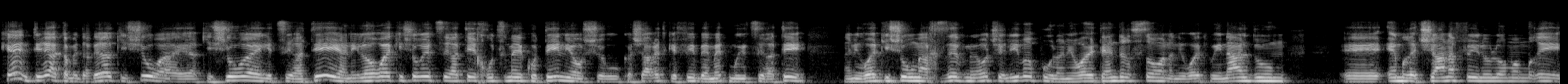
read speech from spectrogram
כן, תראה, אתה מדבר על קישור, הקישור יצירתי, אני לא רואה קישור יצירתי חוץ מקוטיניו, שהוא קשר התקפי באמת מול יצירתי. אני רואה קישור מאכזב מאוד של ליברפול, אני רואה את אנדרסון, אני רואה את ווינלדום, אה, אמרד שאן אפילו לא ממריא.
